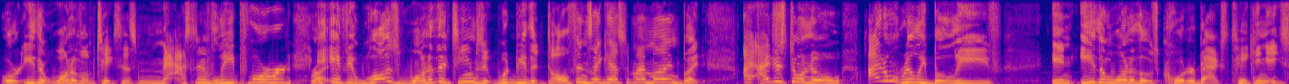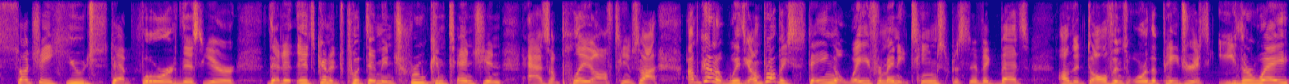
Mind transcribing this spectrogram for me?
or either one of them takes this massive leap forward. Right. If it was one of the teams, it would be the Dolphins, I guess, in my mind. But I, I just don't know. I don't really believe in either one of those quarterbacks taking a such a huge step forward this year that it, it's going to put them in true contention as a playoff team. So I, I'm kind of with you. I'm probably staying away from any team specific bets on the Dolphins or the Patriots either way.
